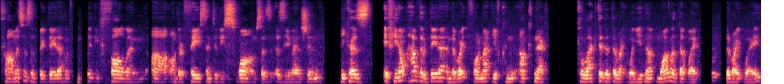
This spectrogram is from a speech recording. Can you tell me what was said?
promises of big data have completely fallen uh, on their face into these swamps, as, as you mentioned because if you don't have the data in the right format, you've not connect, collected it the right way, you've not modeled it that way, the right way,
